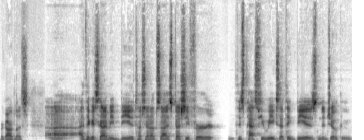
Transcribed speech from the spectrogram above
regardless. Uh, I think it's got to be B, the touchdown upside, especially for these past few weeks. I think B is Njoku.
